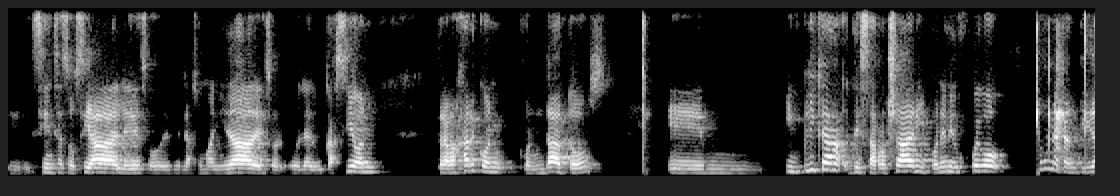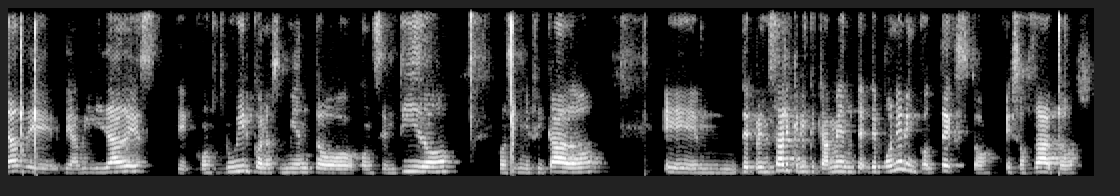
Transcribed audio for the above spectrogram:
eh, ciencias sociales o desde las humanidades o, la educación, trabajar con, con datos em, implica desarrollar y poner en juego toda una cantidad de, habilidades de construir conocimiento con sentido, con significado, eh, de pensar críticamente, de poner en contexto esos datos.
